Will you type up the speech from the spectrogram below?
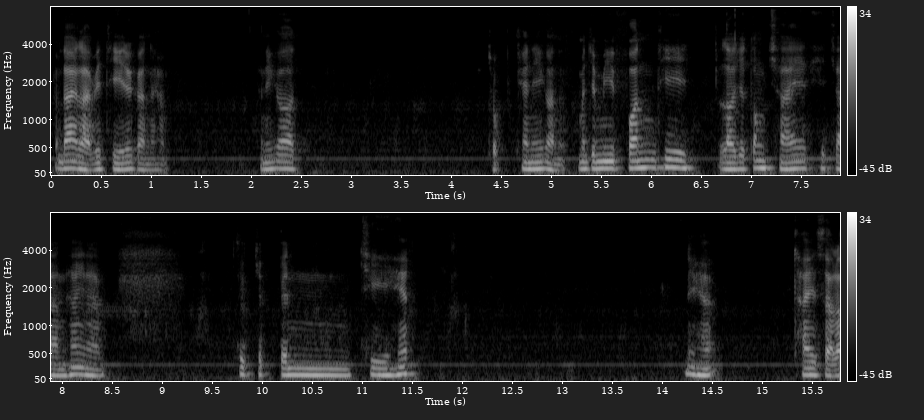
ก็ได้หลายวิธีด้วยกันนะครับ อันนี้ก็จบแค่นี้ก่อน มันจะมีฟอนต์ที่เราจะต้องใช้ที่อาจารย์ให้นะครับ สึกจะเป็น th นี่ฮะ ไทยสาร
